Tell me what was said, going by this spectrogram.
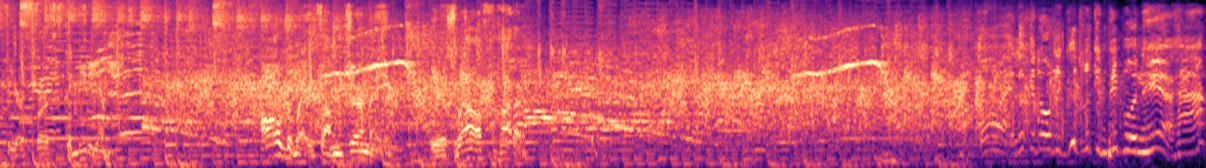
for your first comedian. All the way from Germany. Here's Ralph Potter. Boy, look at all the good-looking people in here, huh?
